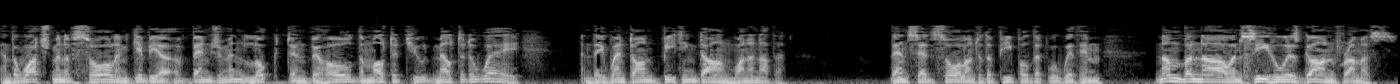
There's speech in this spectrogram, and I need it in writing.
And the watchmen of Saul and Gibeah of Benjamin looked, and behold, the multitude melted away, and they went on beating down one another. Then said Saul unto the people that were with him, Number now, and see who is gone from us.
